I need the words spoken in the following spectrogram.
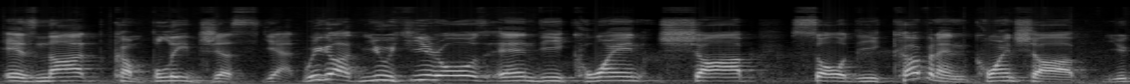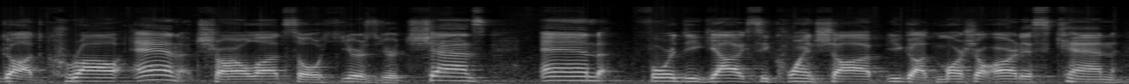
is not complete just yet. We got new heroes in the coin shop. So the Covenant coin shop, you got Krau and Charlotte. So here's your chance. And for the Galaxy Coin Shop, you got Martial Artist Ken.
